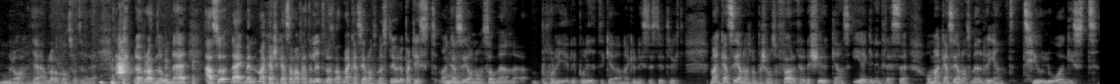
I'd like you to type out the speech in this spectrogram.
Mm. Bra, jävlar vad konservativa vi är. Ah, nu har jag pratat nog om det här. Alltså nej, men man kanske kan sammanfatta lite då som att man kan se honom som en studiepartist. Man kan Mm. se honom som en borgerlig politiker, anakronistiskt uttryckt. Man kan se honom som en person som företräder kyrkans egenintresse. Och man kan se honom som en rent teologiskt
